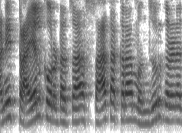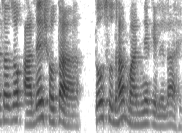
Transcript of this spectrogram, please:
आणि ट्रायल कोर्टाचा सात अकरा मंजूर करण्याचा जो आदेश होता तो सुद्धा मान्य केलेला आहे.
